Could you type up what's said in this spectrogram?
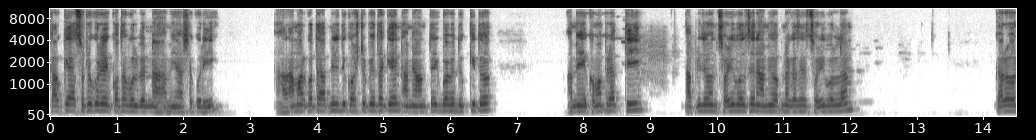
কাউকে ছোট করে কথা বলবেন না, আমি আশা করি। আর আমার কথা আপনি যদি কষ্ট পেয়ে থাকেন, আমি আন্তরিকভাবে দুঃখিত। আমি ক্ষমা প্রার্থী। আপনি যখন সরি বলছেন, আমিও আপনার কাছে সরি বললাম। কারণ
